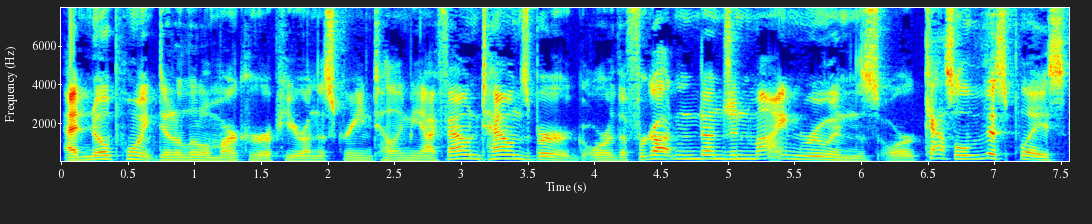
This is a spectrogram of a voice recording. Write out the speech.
At no point did a little marker appear on the screen telling me I found Townsburg, or the Forgotten Dungeon Mine Ruins, or Castle this place.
